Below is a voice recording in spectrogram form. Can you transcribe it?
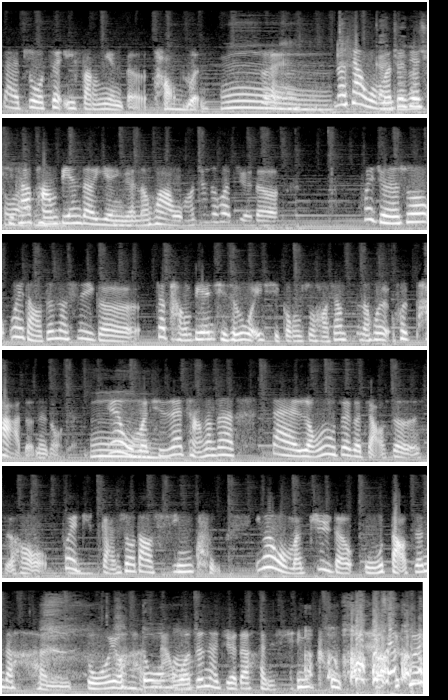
在做这一方面的讨论，嗯，对。那像我们这些其他旁边的演员的话，我们就是会觉得，会觉得说魏导真的是一个在旁边，其实如果一起工作，好像真的会会怕的那种人，因为我们其实，在场上真的在融入这个角色的时候，会感受到辛苦。因为我们剧的舞蹈真的很多又很难，我真的觉得很辛苦，所以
